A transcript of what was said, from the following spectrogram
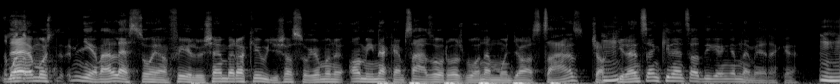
De mondom, most nyilván lesz olyan félős ember, aki úgyis azt fogja mondani, hogy ami nekem 100 orvosból nem mondja azt 100, csak Mhm. 99, addig engem nem érdekel. uh-huh.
